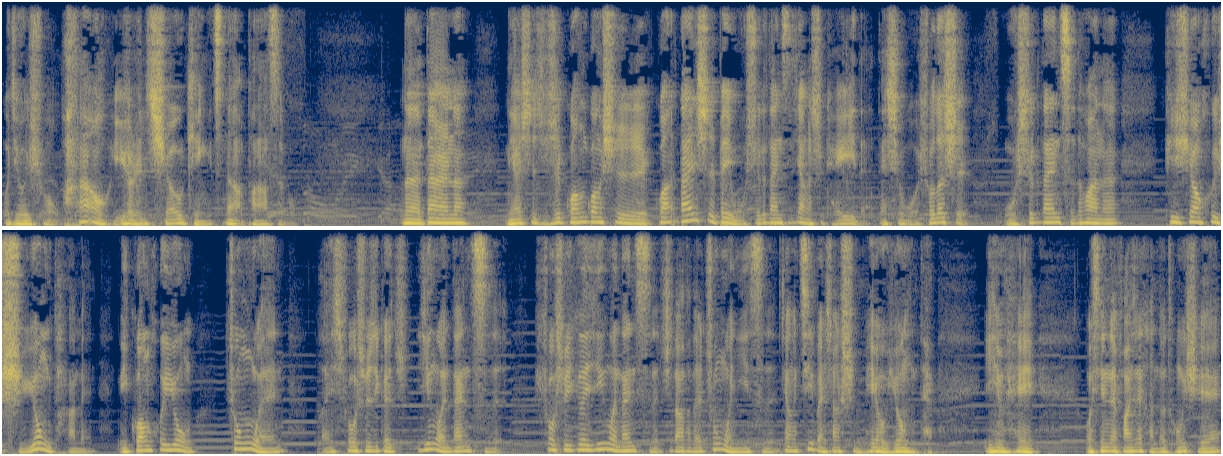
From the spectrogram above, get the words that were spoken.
我就会说，Wow, you're joking, it's not possible。那当然呢，你要是只是光光是光单是背五十个单词，这样是可以的。但是我说的是五十个单词的话呢，必须要会使用它们。你光会用中文来说出这个英文单词，说出一个英文单词，知道它的中文意思，这样基本上是没有用的，因为。我现在发现很多同学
